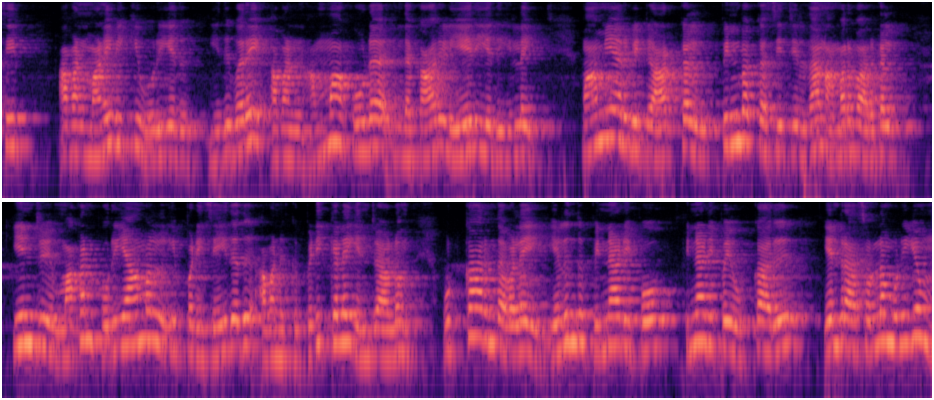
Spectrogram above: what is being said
சீட் அவன் மனைவிக்கு உரியது. இதுவரை அவன் அம்மா கூட இந்த காரில் ஏறியது இல்லை. மாமியார் வீட்டு ஆட்கள் பின்பக்க சீட்டில்தான் அமர்வார்கள். இன்று மகன் புரியாமல் இப்படி செய்தது அவனுக்கு பிடிக்கலை என்றாலும் உட்கார்ந்தவளை எழுந்து பின்னாடி போ பின்னாடி போய் உட்காரு என்றா சொல்ல முடியும்?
